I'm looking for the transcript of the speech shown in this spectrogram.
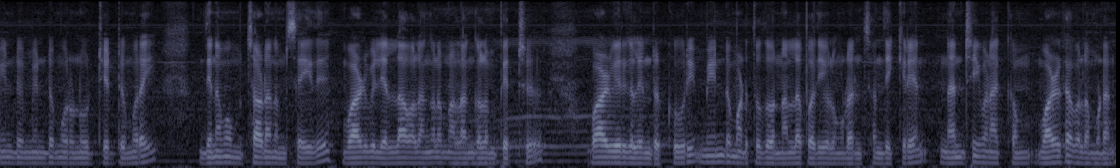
மீண்டும் மீண்டும் ஒரு நூற்றி எட்டு முறை தினமும் உச்சாடனம் செய்து வாழ்வில் எல்லா வளங்களும் நலங்களும் பெற்று வாழ்வீர்கள் என்று கூறி மீண்டும் அடுத்ததோர் நல்ல பதிவில் உங்களுடன் சந்திக்கிறேன். நன்றி வணக்கம். வாழ்க வளமுடன்.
